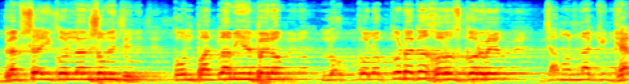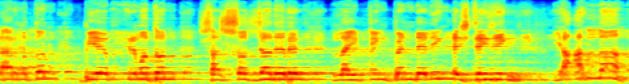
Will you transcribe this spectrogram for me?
ব্যবসায়ী কল্যাণ সমিতি কোন পাগলা পাগলামিয়ে পেল? লক্ষ লক্ষ টাকা খরচ করবে। যেমন নাকি ঘেরার মতন, বিয়ে বাড়ির মতন সাজসজ্জা দেবে। লাইটিং, প্যান্ডেলিং, স্টেজিং। ইয়া আল্লাহ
